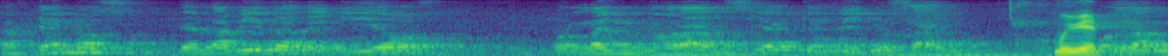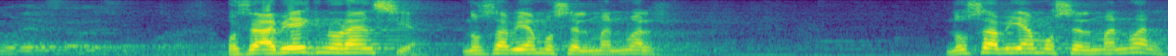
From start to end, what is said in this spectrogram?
Ajenos de la vida de Dios la ignorancia que en ellos hay. Muy bien. Por la dureza de su corazón. O sea, había ignorancia. No sabíamos el manual. No sabíamos el manual.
